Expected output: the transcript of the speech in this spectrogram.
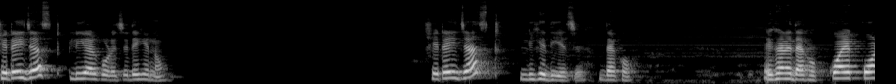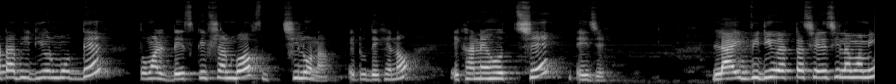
সেটাই জাস্ট ক্লিয়ার করেছে, দেখে নাও। সেটাই জাস্ট লিখে দিয়েছে, দেখো। এখানে দেখো, কয়েক কটা ভিডিওর মধ্যে তোমার ডেসক্রিপশন বক্স ছিল না, একটু দেখে নাও। এখানে হচ্ছে, এই যে লাইভ ভিডিও একটা ছেড়েছিলাম আমি।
